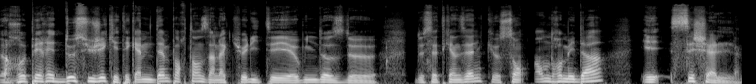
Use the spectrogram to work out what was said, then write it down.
repéré deux sujets qui étaient quand même d'importance dans l'actualité euh, Windows de, de cette quinzaine, que sont Andromeda et Seychelles.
